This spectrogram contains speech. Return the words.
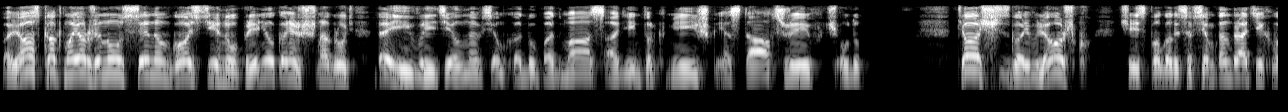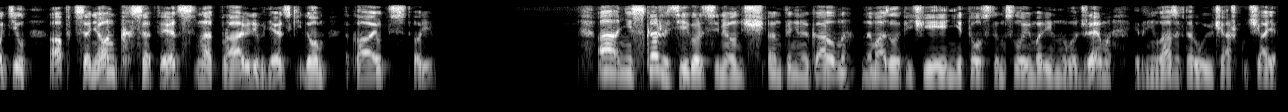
Повез, как майор, жену с сыном в гости, ну, принял, конечно, на грудь, да и влетел на всем ходу под МАЗ, один только Мишка и остался жив чудом. Теща с горя в лёжку, Через полгода совсем Кондратий хватил, а пацаненка, соответственно, отправили в детский дом. Такая вот история. — А не скажете, Егор Семенович, Антонина Карловна намазала печенье толстым слоем малинового джема и приняла за вторую чашку чая.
